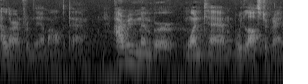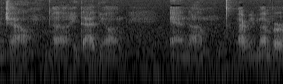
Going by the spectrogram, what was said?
I learn from them all the time. I remember one time we lost a grandchild. Uh, he died young, and um, I remember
